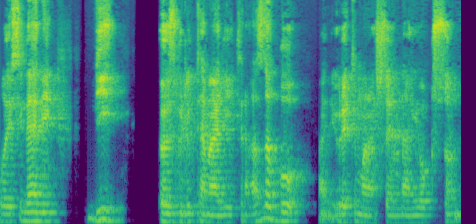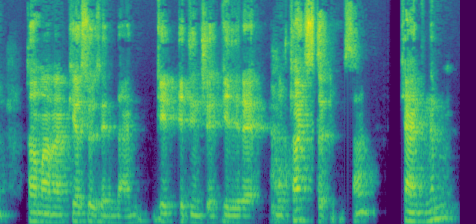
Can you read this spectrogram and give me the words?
Dolayısıyla hani bir özgürlük temelli itiraz da bu. Hani üretim araçlarından yoksun, tamamen piyasa üzerinden edince gelire muhtaçsa bir insan kendinin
